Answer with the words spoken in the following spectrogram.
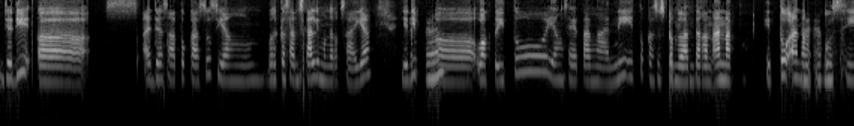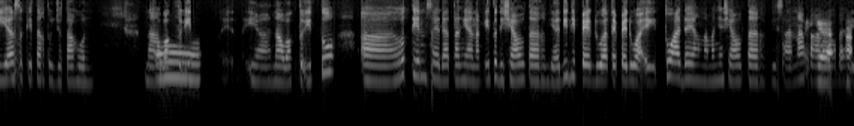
jadi uh, ada satu kasus yang berkesan sekali menurut saya. Jadi hmm? uh, waktu itu yang saya tangani itu kasus penelantaran anak itu anak mm -hmm. usia sekitar tujuh tahun. Nah oh. waktu itu ya nah waktu itu uh, rutin saya datangi anak itu di shelter jadi di P2 TP2 itu ada yang namanya shelter di sana para yeah. korban di,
